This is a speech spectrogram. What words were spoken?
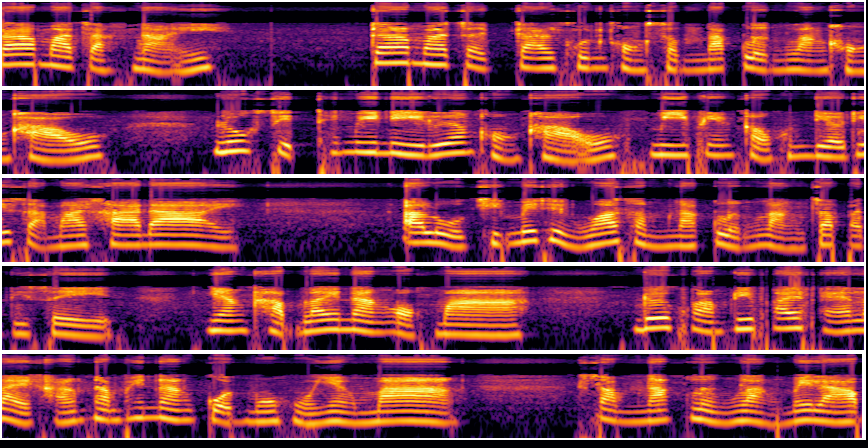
กล้ามาจากไหน กล้ามาจัดการคนของสำนักเหลืองหลังของเขา ลูกศิษย์ที่ไม่ดีเรื่องของเขา มีเพียงเขาคนเดียวที่สามารถฆ่าได้อาหลูคิดไม่ถึงว่าสำนักเหลืองหลังจะปฏิเสธ ยังขับไล่นางออกมา ด้วยความที่พ่ายแพ้หลายครั้งทำให้นางโกรธโมโหอย่างมากสำนักเหลืองหลังไม่รับ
